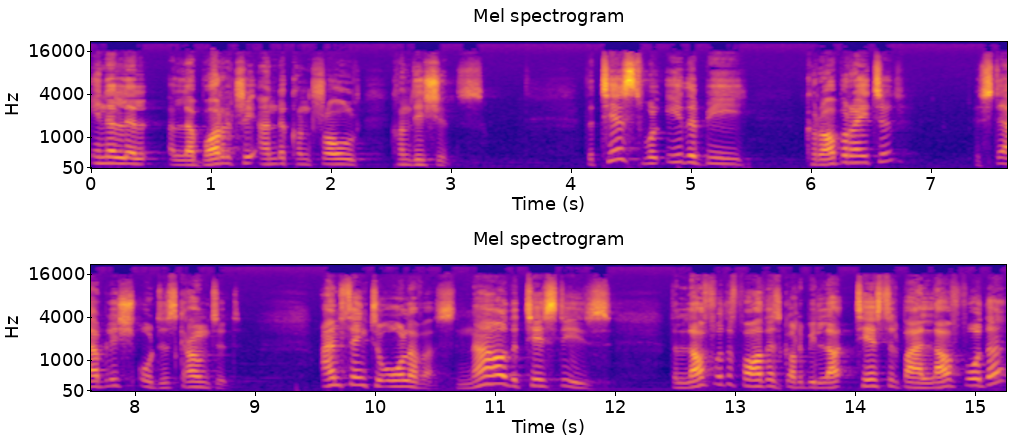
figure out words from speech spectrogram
in a, a laboratory under controlled conditions. The test will either be corroborated, established, or discounted. I'm saying to all of us, now the test is the love for the Father has got to be lo- tested by a love for the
